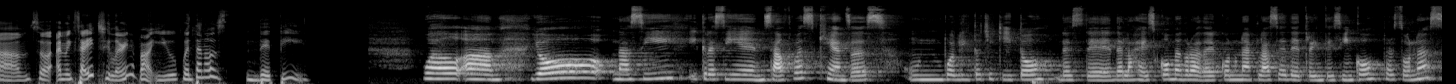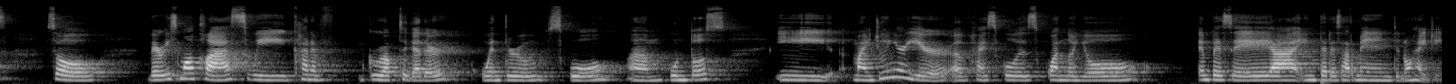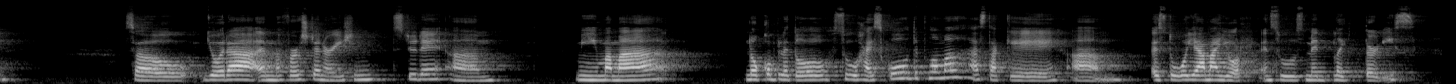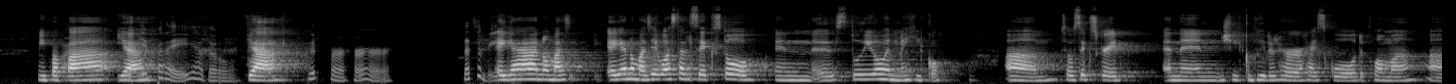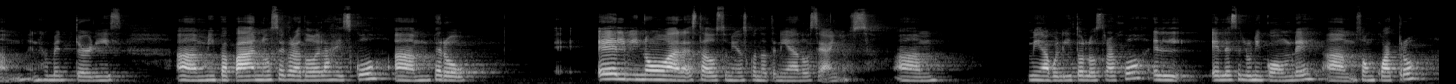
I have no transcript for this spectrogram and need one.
Um, so I'm excited to learn about you. Cuéntanos de ti. Well, um, yo nací y crecí en Southwest Kansas, un pueblito chiquito. Desde de la high school me gradué con una clase de 35 personas. So, very small class. We kind of grew up together, went through school um, juntos. Y my junior year of high school es cuando yo empecé a interesarme en dental hygiene. So, yo era, I'm a first generation student. Um, mi mamá no completó su high school diploma hasta que um, estuvo ya mayor, en sus mid like 30s. Mi papá, ya. Bien para ella, though. Yeah. Good for her. That's amazing. Ella nomás, ella nomás llegó hasta el sexto en estudio en México. Um, so sixth grade. And then she completed her high school diploma um, in her mid 30s. Um, mi papá no se graduó de la high school, um, pero él vino a Estados Unidos cuando tenía 12 años. Um, mi abuelito los trajo. Él, él es el único hombre. Um, son cuatro.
